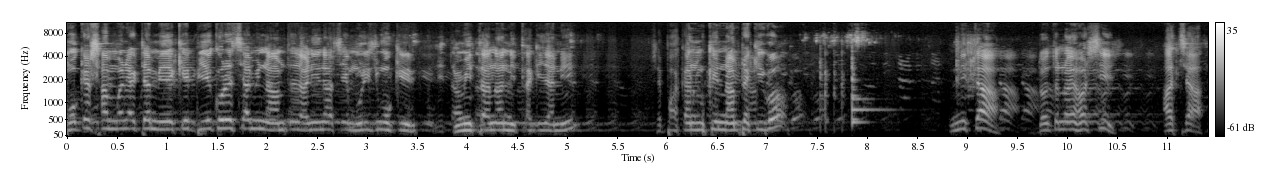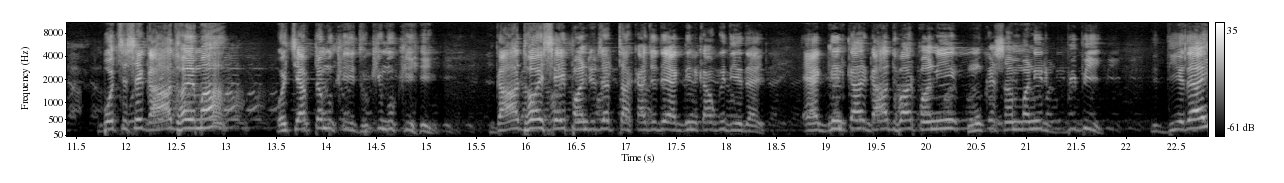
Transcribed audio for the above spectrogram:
মুখের সাম্মানি একটা মেয়েকে বিয়ে করেছে আমি নামটা জানি না সে মরিচ মুখির। মিতা না নিতা কি জানি? সে পাকান মুখির নামটা কি গো? নিতা দন্ত নয় হর্ষি? আচ্ছা বলছে সে গা ধয় মা ওই চ্যাপটা মুখী ধুকি মুখী। গা ধয় সেই পানিটার টাকা যদি একদিন কাউকে দিয়ে দেয় একদিনকার গা ধোয়ার পানি মুকেশ আম্বানির বিপি দিয়ে দেয়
